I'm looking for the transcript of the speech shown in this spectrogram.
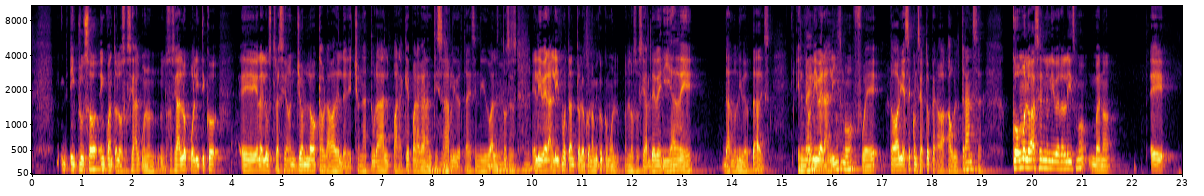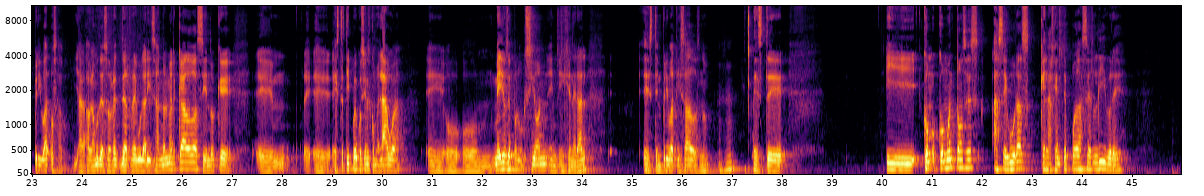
incluso en cuanto a lo social, bueno, lo social, lo político, eh, la ilustración, John Locke hablaba del derecho natural, ¿para qué? Para garantizar libertades individuales. Entonces, el liberalismo, tanto lo económico como lo social, debería de darnos libertades. El neoliberalismo fue todavía ese concepto, pero a, ultranza. ¿Cómo lo hace el neoliberalismo? Bueno, eh, o sea, ya hablamos de eso, de regularizando el mercado, haciendo que eh, eh, este tipo de cuestiones como el agua, eh, o, medios de producción en, general estén privatizados, ¿no? Este. Y ¿cómo, ¿cómo, entonces aseguras que la gente pueda ser libre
